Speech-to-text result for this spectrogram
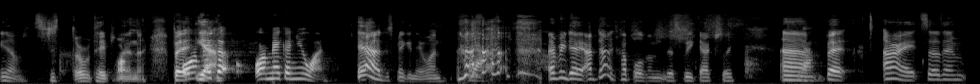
you know, it's just throw a tape in there. But or yeah, make a, or make a new one. Yeah, just make a new one. Yeah. Every day. I've done a couple of them this week actually. Um, yeah. But all right, so then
